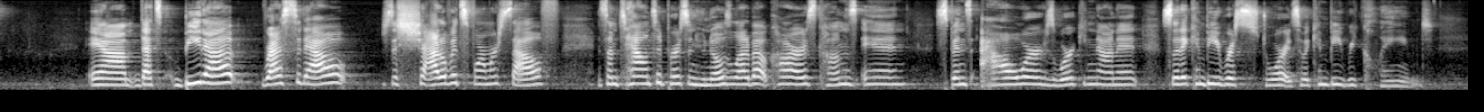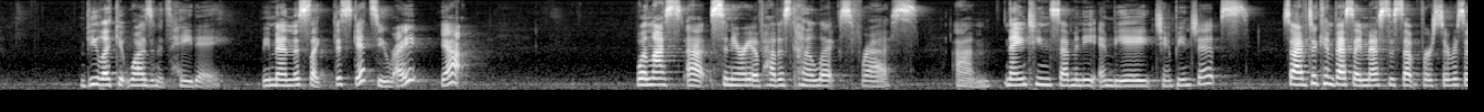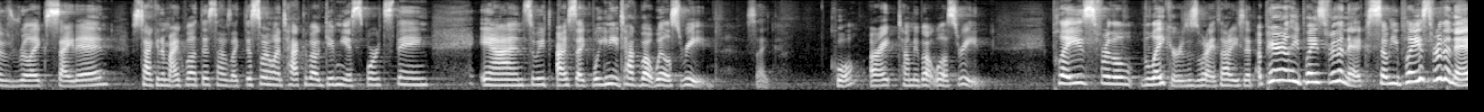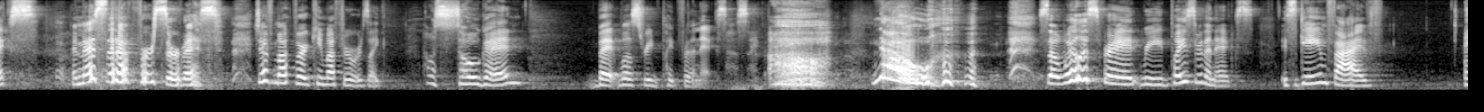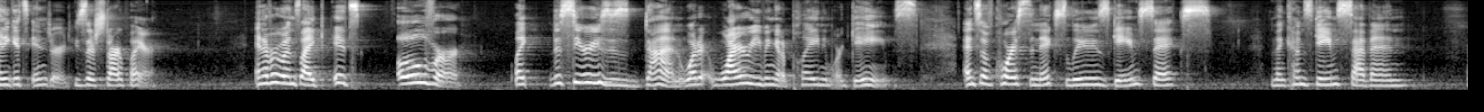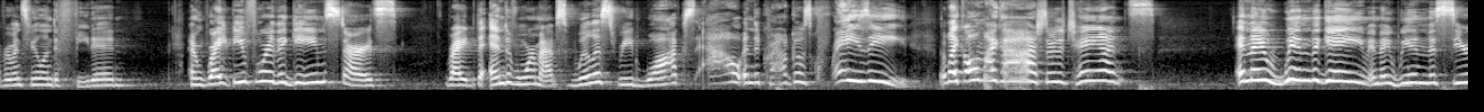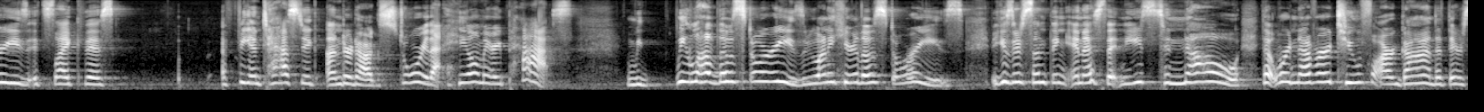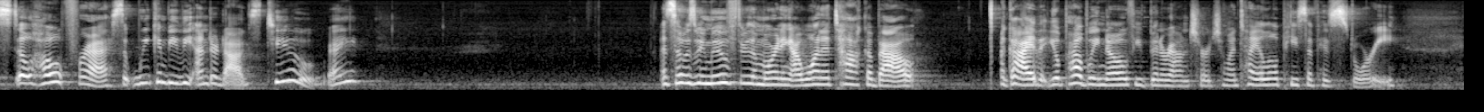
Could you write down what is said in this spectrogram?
And that's beat up, rusted out, just a shadow of its former self. And some talented person who knows a lot about cars comes in, spends hours working on it so that it can be restored, so it can be reclaimed. Be like it was in its heyday. I mean, man, this like this gets you, right? Yeah. One last uh, scenario of how this kind of looks for us. Um, 1970 NBA championships. So I have to confess, I messed this up first service. I was really excited. I was talking to Mike about this. I was like, this is what I want to talk about. Give me a sports thing. And so we, I was like, well, you need to talk about Willis Reed. It's like, cool. All right, tell me about Willis Reed. Plays for the, the Lakers, is what I thought he said. Apparently, he plays for the Knicks. So he plays for the Knicks. I messed that up first service. Jeff Muckler came afterwards, like, that was so good. But Willis Reed played for the Knicks. I was like, oh, no. so Willis Reed plays for the Knicks it's game five, and he gets injured. He's their star player. And everyone's like, it's over. Like, this series is done. What, why are we even going to play any more games? And so, of course, the Knicks lose game six. And then comes game seven. Everyone's feeling defeated. And right before the game starts, right, the end of warmups, Willis Reed walks out and the crowd goes crazy. They're like, oh my gosh, there's a chance. And they win the game and they win the series. It's like this a fantastic underdog story, that Hail Mary pass. And we, we love those stories. We want to hear those stories because there's something in us that needs to know that we're never too far gone, that there's still hope for us, that we can be the underdogs too, right? And so as we move through the morning, I want to talk about a guy that you'll probably know if you've been around church. I want to tell you a little piece of his story.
